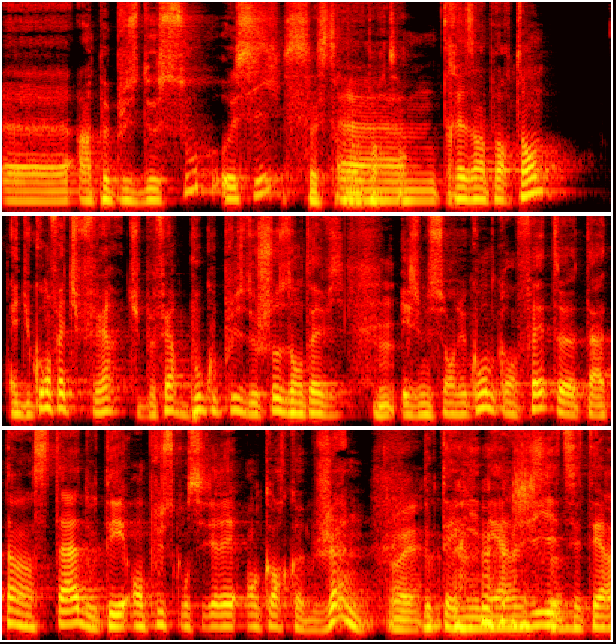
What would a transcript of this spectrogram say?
euh, un peu plus de sous aussi. Ça c'est très Euh, important. Très important. Et du coup, en fait, tu peux, faire, tu peux faire beaucoup plus de choses dans ta vie. Mm. Et je me suis rendu compte qu'en fait, tu as atteint un stade où tu es en plus considéré encore comme jeune. Ouais. Donc, tu as une énergie, etc.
